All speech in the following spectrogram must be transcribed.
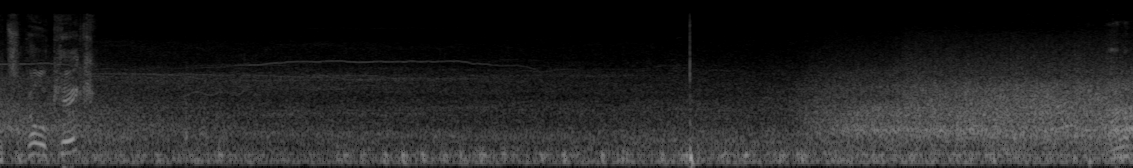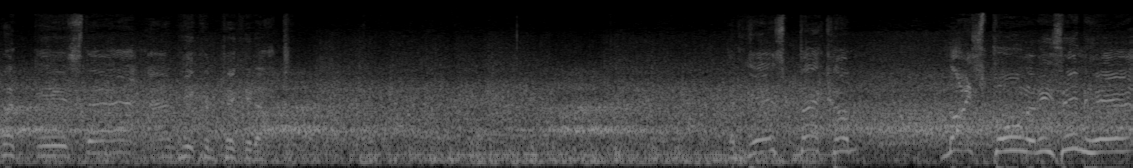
It's a goal kick. Is there, and he can pick it up. And here's Beckham. Nice ball, and he's in here.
